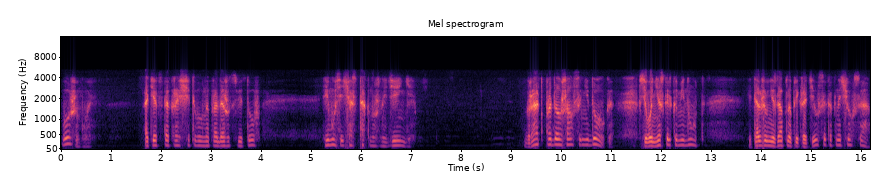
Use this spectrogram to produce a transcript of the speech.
Боже мой! Отец так рассчитывал на продажу цветов. Ему сейчас так нужны деньги. Град продолжался недолго, всего несколько минут, и также внезапно прекратился, как начался.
